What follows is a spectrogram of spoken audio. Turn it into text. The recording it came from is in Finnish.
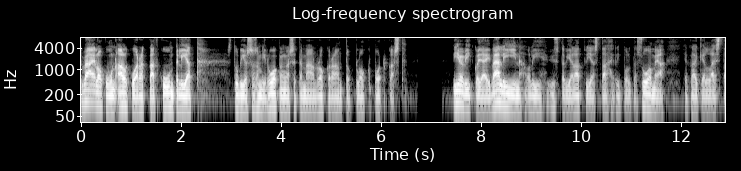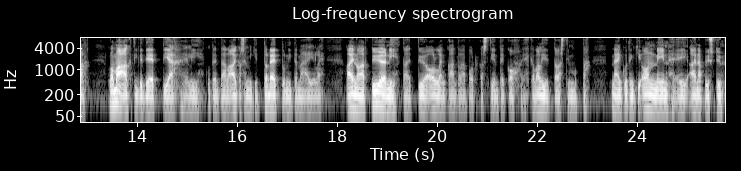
Hyvää elokuun alkua, rakkaat kuuntelijat. Studiossa Sami Ruokangas ja tämä on Rock the Block podcast. Viime viikko jäi väliin, oli ystäviä Latviasta, eri puolilta Suomea ja kaikenlaista loma-aktiviteettia. Eli kuten täällä aikaisemminkin todettu, niin tämä ei ole ainoa työni tai työ ollenkaan tämä podcastien teko, ehkä valitettavasti, mutta näin kuitenkin on, niin ei aina pysty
